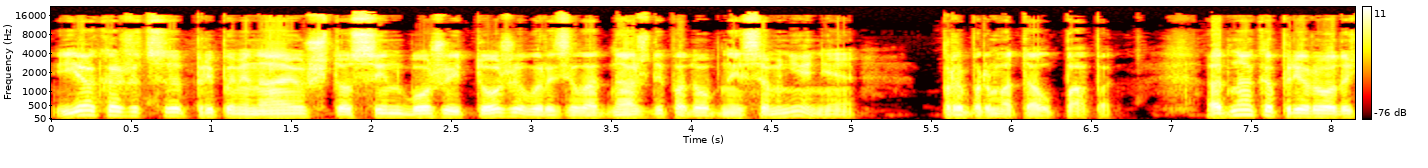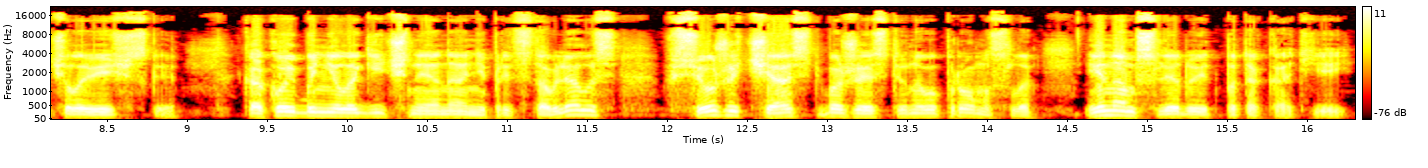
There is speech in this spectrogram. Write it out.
Я, кажется, припоминаю, что Сын Божий тоже выразил однажды подобные сомнения, — пробормотал папа. Однако природа человеческая, какой бы нелогичной она ни представлялась, все же часть божественного промысла, и нам следует потакать ей.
